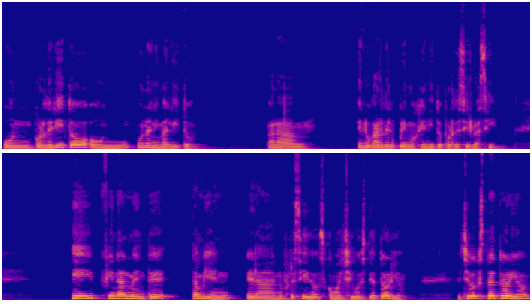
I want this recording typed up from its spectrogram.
un corderito o un, un animalito para, en lugar del primogénito, por decirlo así. Y finalmente también eran ofrecidos como el chivo expiatorio. El chivo expiatorio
